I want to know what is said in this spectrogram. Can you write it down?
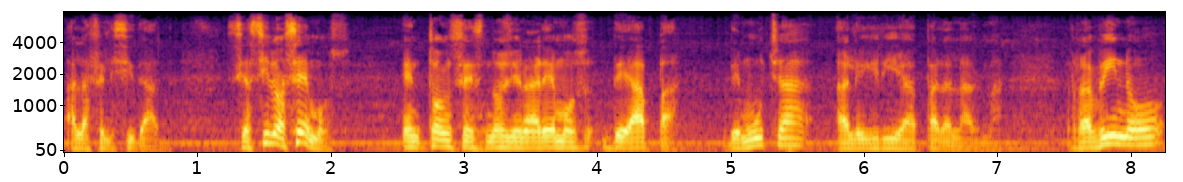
a la felicidad. Si así lo hacemos, entonces nos llenaremos de apa, de mucha alegría para el alma. Rabino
